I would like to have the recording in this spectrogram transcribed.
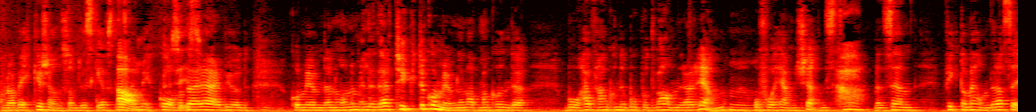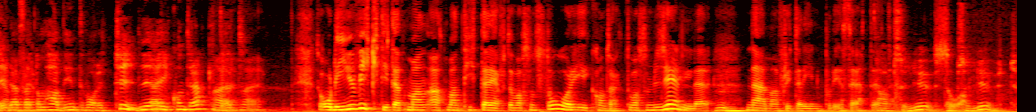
för några veckor sedan som det skrevs ganska Ja, mycket om. Och precis. där erbjöd kommunen honom, eller där tyckte kommunen att man kunde bo, att han kunde bo på ett vandrarhem Mm. och få hemtjänst. Men sen fick de ändra sig Ändra därför att de hade inte varit tydliga i kontraktet. Nej, nej. Så, och det är ju viktigt att man, att man tittar efter vad som står i kontraktet, vad som gäller Mm. när man flyttar in på det sättet. Absolut, Så. absolut.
